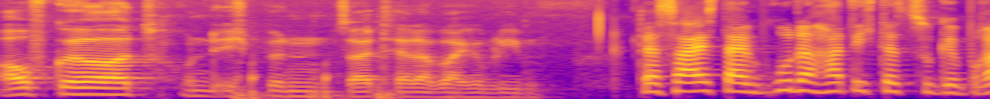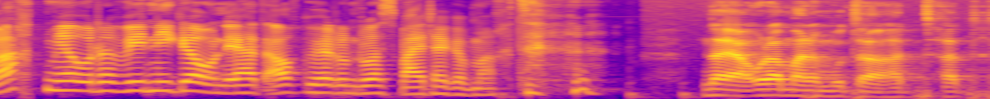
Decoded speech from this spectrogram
aufgehört und ich bin seither dabei geblieben. Das heißt, dein Bruder hat dich dazu gebracht, mehr oder weniger, und er hat aufgehört und du hast weitergemacht. Naja, oder meine Mutter hat, hat,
